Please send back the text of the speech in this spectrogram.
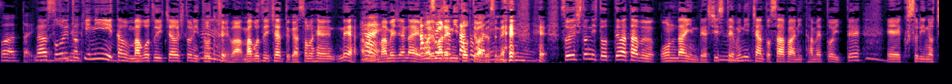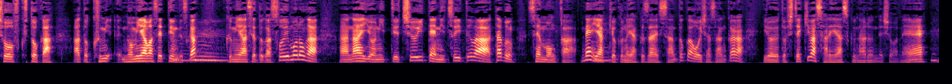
ぱいあったり、だからそういう時に、多分孫ついちゃう人にとっては、孫ついちゃうっていうか、その辺ね、あまり豆じゃないはい我々にとってはですね、あ忘れちゃったとか そういう人にとっては多分オンラインでシステムにちゃんとサーバーに貯めといて、えー薬の重複とか、あと組み飲み合わせっていうんですか、組み合わせとかかそういうものがないようにっていう注意点については多分専門家、ね、薬局の薬剤師さんとかお医者さんからいろいろと指摘はされやすくなるんでしょうね、うん、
